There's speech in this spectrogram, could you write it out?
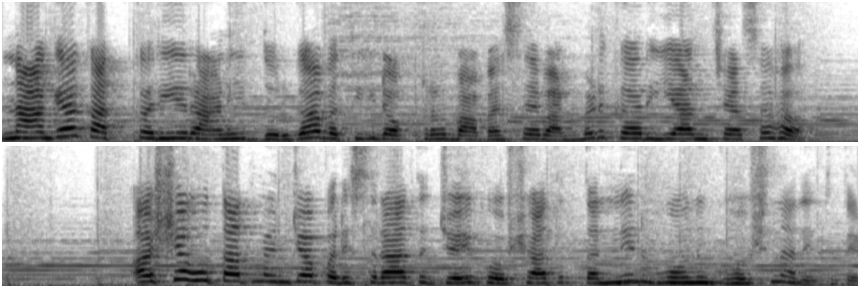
नाग्या कातकरी राणी दुर्गावती डॉक्टर बाबासाहेब आंबेडकर यांच्यासह. अशा हुतात्म्यांच्या परिसरात जयघोषात तल्लीन होऊन घोषणा देत होते.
